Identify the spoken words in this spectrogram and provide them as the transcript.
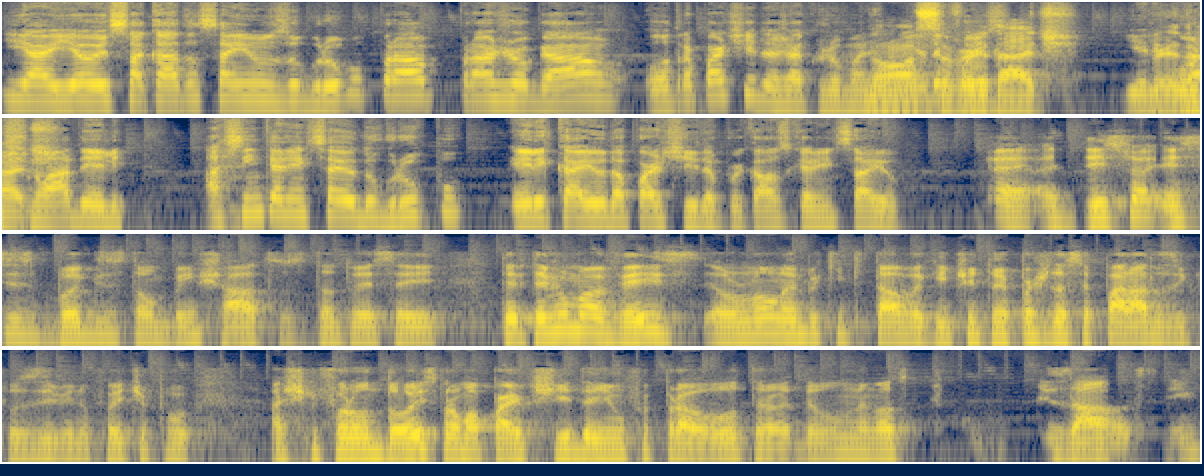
E aí eu e Sakata saímos do grupo pra, pra jogar outra partida, já que o Giovanni Nossa, não ia depois. verdade. E ele verdade. continuar dele. Assim que a gente saiu do grupo, ele caiu da partida por causa que a gente saiu. É, isso, esses bugs estão bem chatos, tanto esse aí. Teve, teve uma vez, eu não lembro quem que tava, que a gente entrou em partidas separadas, inclusive, não foi tipo. Acho que foram dois para uma partida e um foi para outra. Deu um negócio tipo, bizarro, assim.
